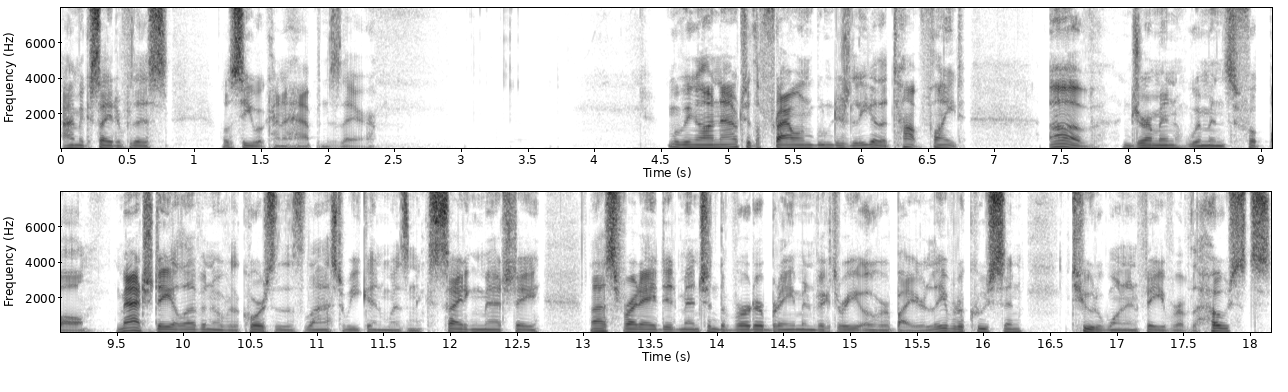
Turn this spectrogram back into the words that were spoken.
I'm excited for this. We'll see what kind of happens there. Moving on now to the Frauen Bundesliga, the top flight of German women's football. Match day 11 over the course of this last weekend was an exciting match day. Last Friday, I did mention the Werder Bremen victory over Bayer Leverkusen, 2 to 1 in favor of the hosts.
